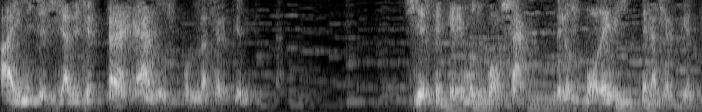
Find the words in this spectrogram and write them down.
Hay necesidad de ser tragados por la serpiente. Si es que queremos gozar de los poderes de la serpiente.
